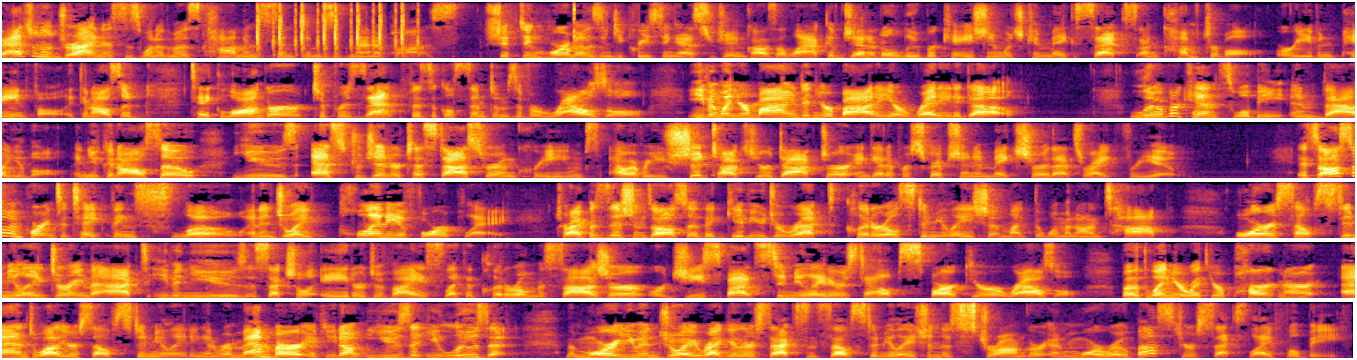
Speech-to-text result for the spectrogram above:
Vaginal dryness is one of the most common symptoms of menopause. Shifting hormones and decreasing estrogen cause a lack of genital lubrication, which can make sex uncomfortable or even painful. It can also take longer to present physical symptoms of arousal, even when your mind and your body are ready to go. Lubricants will be invaluable, and you can also use estrogen or testosterone creams. However, you should talk to your doctor and get a prescription and make sure that's right for you. It's also important to take things slow and enjoy plenty of foreplay. Try positions also that give you direct clitoral stimulation, like the woman on top, or self stimulate during the act. Even use a sexual aid or device like a clitoral massager or G spot stimulators to help spark your arousal, both when you're with your partner and while you're self stimulating. And remember, if you don't use it, you lose it. The more you enjoy regular sex and self stimulation, the stronger and more robust your sex life will be.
